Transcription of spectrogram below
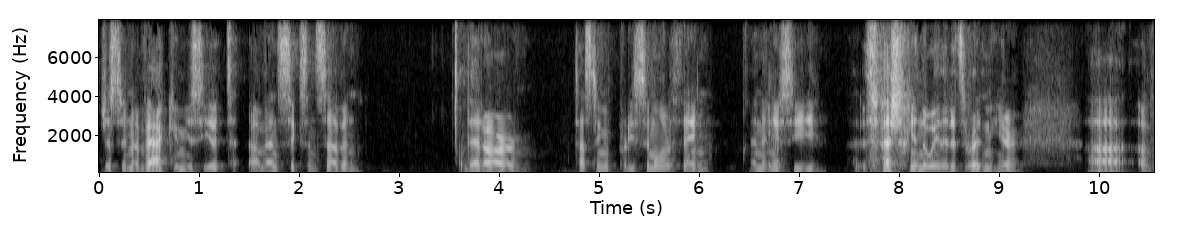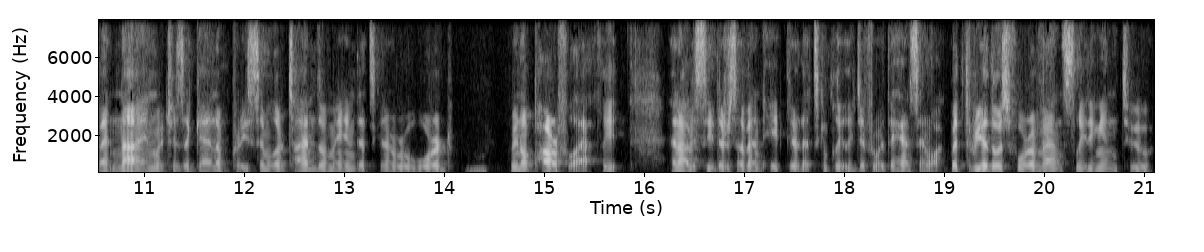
just in a vacuum, you see it, events six and seven that are testing a pretty similar thing, and then Yeah. you see, especially in the way that it's written here, uh, event nine, which is again a pretty similar time domain that's going to reward you know powerful athlete, and obviously there's event eight there that's completely different with the handstand walk. But three of those four events leading into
